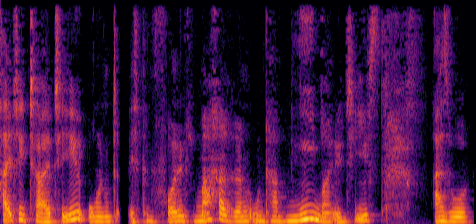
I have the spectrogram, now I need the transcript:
heiti-teiti und ich bin voll die Macherin und habe nie meine Tiefs. Also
